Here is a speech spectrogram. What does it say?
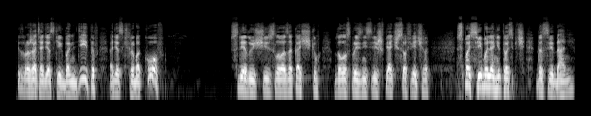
изображать одесских бандитов, одесских рыбаков. Следующие слова заказчикам удалось произнести лишь в пять часов вечера. «Спасибо, Леонид Осипович, до свидания».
